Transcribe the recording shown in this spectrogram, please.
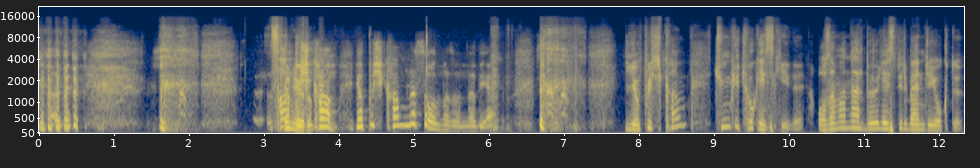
mi adı? Sanmıyorum. Yapışkam. Yapışkam nasıl olmaz onun adı ya? Yapışkan çünkü çok eskiydi. O zamanlar böyle espri bence yoktu.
